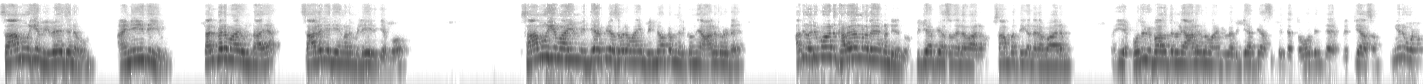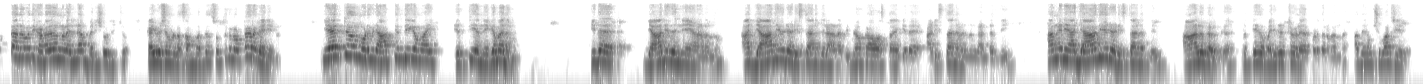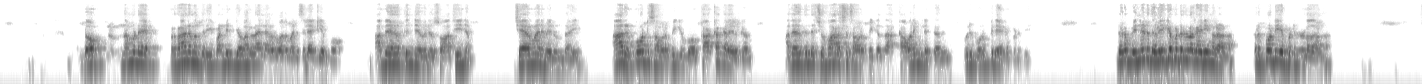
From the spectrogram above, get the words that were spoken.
സാമൂഹ്യ വിവേചനവും അനീതിയും തൽഫലമായി ഉണ്ടായ സാഹചര്യങ്ങളും വിലയിരുത്തിയപ്പോ സാമൂഹ്യമായും വിദ്യാഭ്യാസപരമായും പിന്നോക്കം നിൽക്കുന്ന ആളുകളുടെ അതിന് ഒരുപാട് ഘടകങ്ങൾ അദ്ദേഹം കണ്ടിരുന്നു. വിദ്യാഭ്യാസ നിലവാരം സാമ്പത്തിക നിലവാരം പൊതുവിഭാഗത്തിലുള്ള ആളുകളുമായിട്ടുള്ള വിദ്യാഭ്യാസത്തിന്റെ തോതിന്റെ വ്യത്യാസം ഇങ്ങനെ ഒട്ടനവധി ഘടകങ്ങളെല്ലാം പരിശോധിച്ചു. കൈവശമുള്ള സമ്പത്ത് സ്വത്തുക്കൾ ഒട്ടേറെ കാര്യങ്ങൾ. ഏറ്റവും ഒടുവിൽ ആത്യന്തികമായി എത്തിയ നിഗമനം ഇത് ജാതി തന്നെയാണെന്നും ആ ജാതിയുടെ അടിസ്ഥാനത്തിലാണ് പിന്നോക്കാവസ്ഥയുടെ അടിസ്ഥാനമെന്നും കണ്ടെത്തി. അങ്ങനെ ആ ജാതിയുടെ അടിസ്ഥാനത്തിൽ ആളുകൾക്ക് പ്രത്യേക പരിരക്ഷകൾ ഏർപ്പെടുത്തണമെന്ന് അദ്ദേഹം ശുപാർശ ചെയ്തു. നമ്മുടെ പ്രധാനമന്ത്രി പണ്ഡിറ്റ് ജവഹർലാൽ നെഹ്റു അത് മനസ്സിലാക്കിയപ്പോൾ അദ്ദേഹത്തിന്റെ ഒരു സ്വാധീനം ചെയർമാന് മേലുണ്ടായി. ആ റിപ്പോർട്ട് സമർപ്പിക്കുമ്പോൾ കാക്ക കലേൽക്കർ അദ്ദേഹത്തിന്റെ ശുപാർശ സമർപ്പിക്കുന്ന കവറിംഗ് ലെറ്ററിൽ ഒരു കുറിപ്പ് രേഖപ്പെടുത്തി. ഇതൊക്കെ പിന്നീട് തെളിയിക്കപ്പെട്ടിട്ടുള്ള കാര്യങ്ങളാണ് റിപ്പോർട്ട് ചെയ്യപ്പെട്ടിട്ടുള്ളതാണ്.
